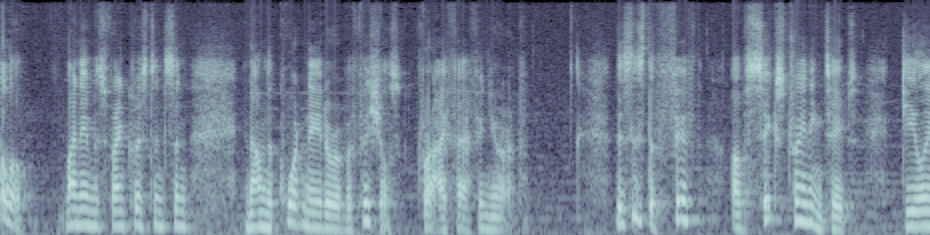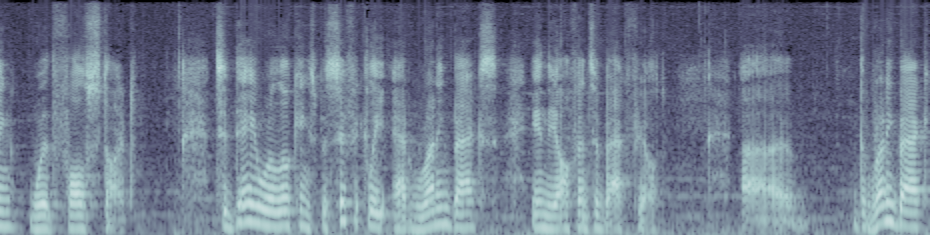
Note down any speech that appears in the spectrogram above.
Hello, my name is Frank Kristensen, and I'm the coordinator of officials for IFAF in Europe. This is the fifth of six training tapes dealing with false start. Today we're looking specifically at running backs in the offensive backfield. Uh, the running back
